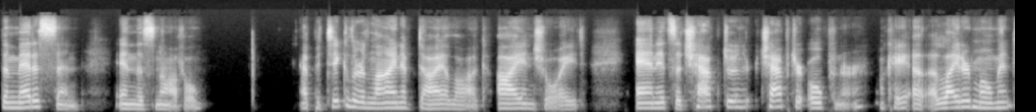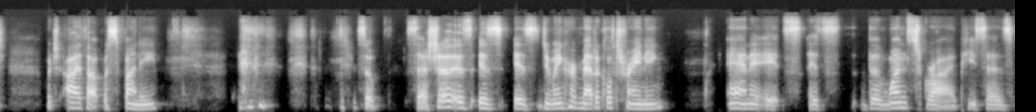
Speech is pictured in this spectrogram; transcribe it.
the medicine in this novel. A particular line of dialogue I enjoyed, and it's a chapter chapter opener. Okay, a, a lighter moment, which I thought was funny. so Sesha is is is doing her medical training, and it's it's the one scribe. He says,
